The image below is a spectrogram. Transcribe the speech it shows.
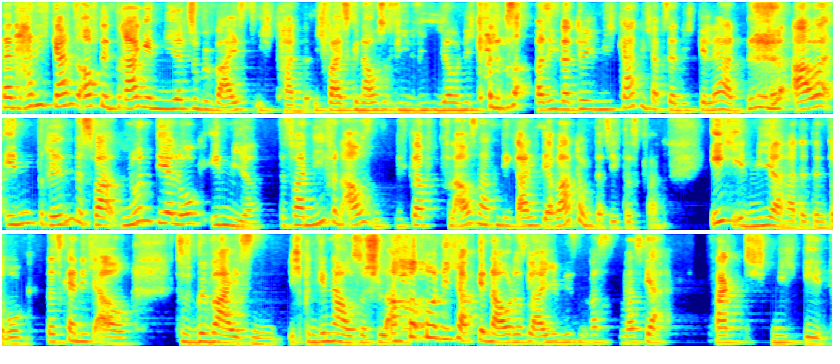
dann hatte ich ganz oft den Drang in mir zu beweisen, ich kann, ich weiß genauso viel wie ihr und ich kann das, was ich natürlich nicht kann, ich habe es ja nicht gelernt. Aber innen drin, das war nur ein Dialog in mir. Das war nie von außen. Ich glaube, von außen hatten die gar nicht die Erwartung, dass ich das kann. Ich in mir hatte den Druck, das kenne ich auch zu beweisen, ich bin genauso schlau und ich habe genau das gleiche Wissen, was, was ja faktisch nicht geht.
